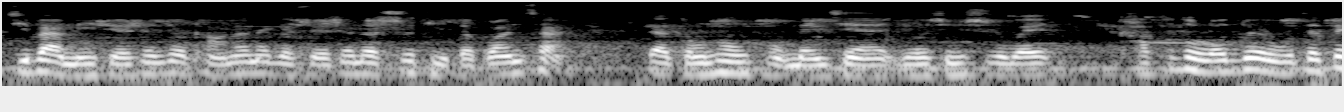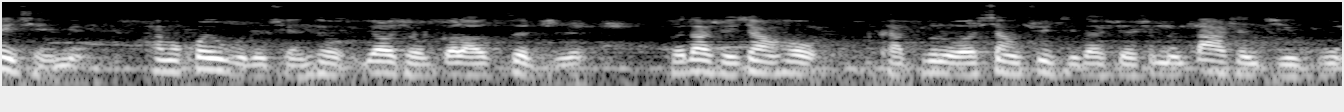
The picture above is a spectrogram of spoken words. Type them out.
几百名学生就扛着那个学生的尸体的棺材，在总统府门前游行示威。卡斯特罗队伍在最前面，他们挥舞着拳头，要求格劳辞职。回到学校后，卡斯特罗向聚集的学生们大声疾呼，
